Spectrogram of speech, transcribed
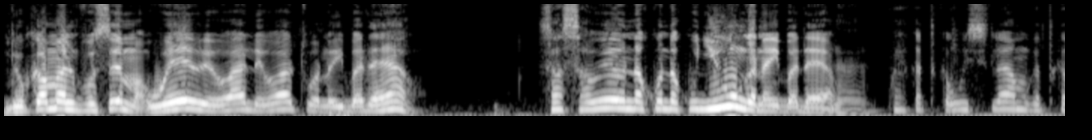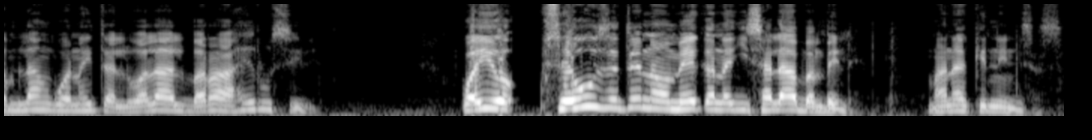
Ndio kama alivyosema wewe wale watu wana ibada yao sasa wewe nakwenda kujiunga na ibada yao Naam. kwa katika uislamu katika mlango wanaita alwala albaraa hairuhusiwi. Kwa hiyo seuze tena wameweka na jisalaba mbele. Maana yake nini sasa?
